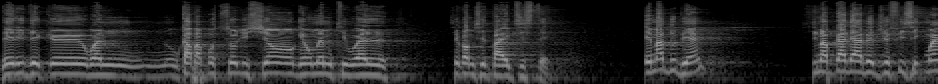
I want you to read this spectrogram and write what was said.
de l'idée que sommes capables de solution, ou même qui c'est comme s'il pas existait. Et je dis bien, si je regarde avec Dieu physiquement,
